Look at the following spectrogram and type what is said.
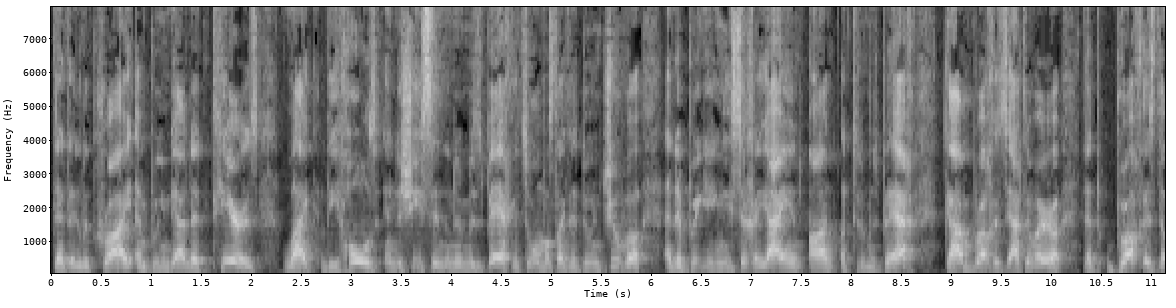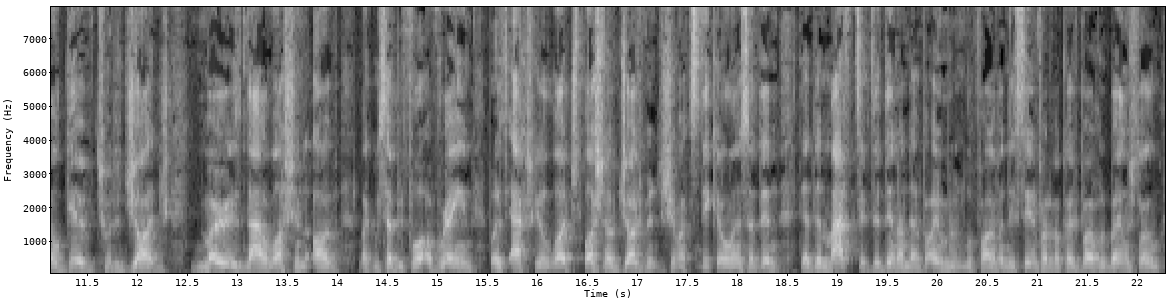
That they're going to cry and bring down their tears like the holes in the shisin in the mizbech. It's almost like they're doing tshuva and they're bringing nisach hayayin on to the mizbech. Gam brachas yatamera. That brachas they'll give to the judge. Is not a lashon of, like we said before, of rain, but it's actually a lashon of judgment. That the matzik the din on them, and they say in front of Hakadosh Baruch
